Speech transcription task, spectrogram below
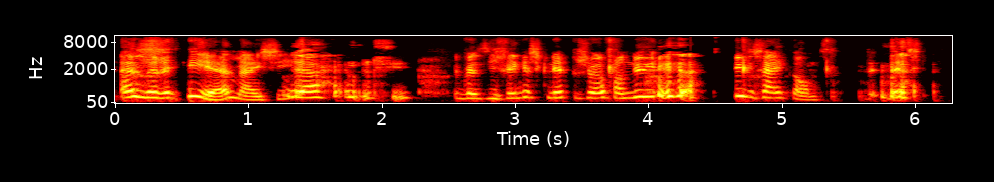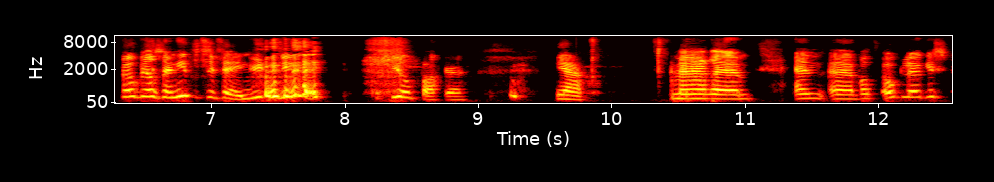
En de regie, hè, meisje? Ja, en regie. Met die vingers knippen zo van nu, Ja, nu de zijkant. Dit- Zo wil zij niet op tv. Nu, nu nee. pakken. Ja. Maar, ehm, en eh, wat ook leuk is,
